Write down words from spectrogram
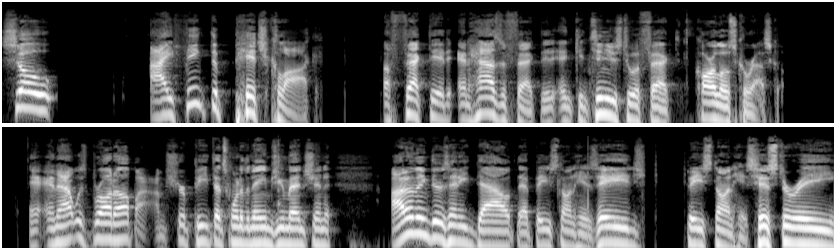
So I think the pitch clock affected and has affected and continues to affect Carlos Carrasco. And that was brought up. I'm sure, Pete, that's one of the names you mentioned. I don't think there's any doubt that based on his age, based on his history,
